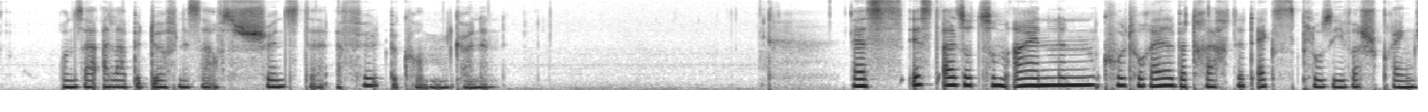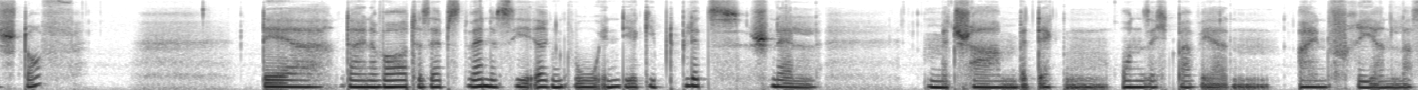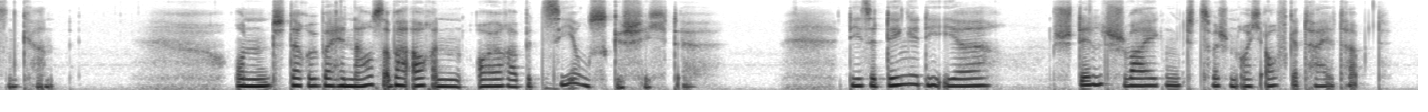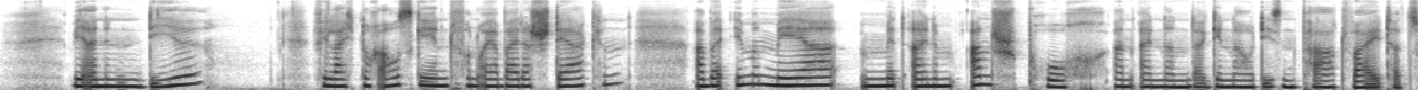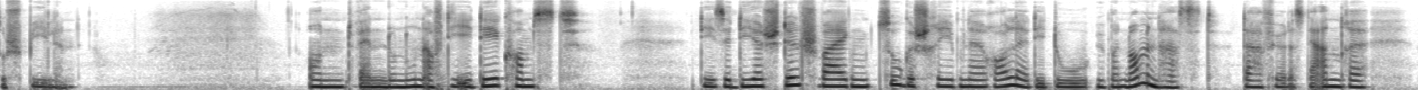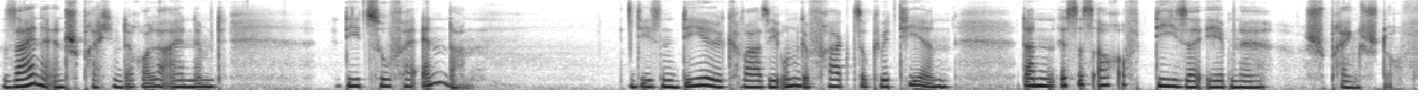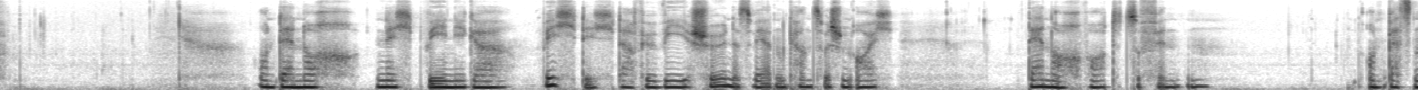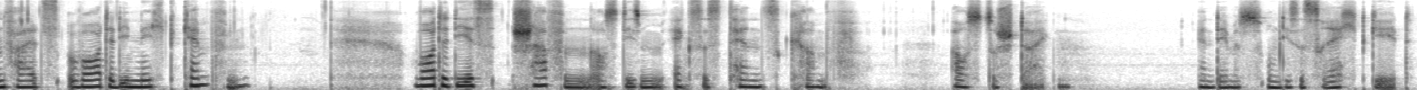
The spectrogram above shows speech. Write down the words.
unser aller Bedürfnisse aufs Schönste erfüllt bekommen können. Es ist also zum einen kulturell betrachtet explosiver Sprengstoff, der deine Worte, selbst wenn es sie irgendwo in dir gibt, blitzschnell mit Scham bedecken, unsichtbar werden, einfrieren lassen kann. Und darüber hinaus aber auch in eurer Beziehungsgeschichte. Diese Dinge, die ihr stillschweigend zwischen euch aufgeteilt habt, wie einen Deal, vielleicht noch ausgehend von euer beider Stärken, aber immer mehr mit einem Anspruch aneinander genau diesen Part weiter zu spielen. Und wenn du nun auf die Idee kommst, diese dir stillschweigend zugeschriebene Rolle, die du übernommen hast, dafür, dass der andere seine entsprechende Rolle einnimmt, die zu verändern, diesen Deal quasi ungefragt zu quittieren, dann ist es auch auf dieser Ebene Sprengstoff. Und dennoch nicht weniger wichtig dafür, wie schön es werden kann zwischen euch, dennoch Worte zu finden. Und bestenfalls Worte, die nicht kämpfen. Worte, die es schaffen, aus diesem Existenzkampf auszusteigen in dem es um dieses Recht geht,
